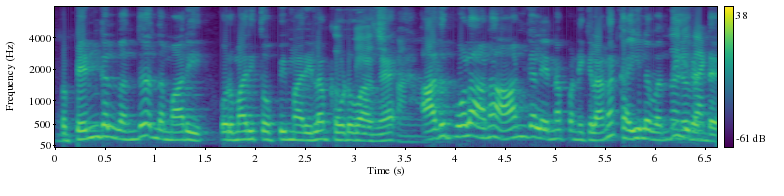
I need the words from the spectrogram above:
இப்ப பெண்கள் வந்து அந்த மாதிரி ஒரு மாதிரி தொப்பி மாதிரி எல்லாம் போடுவாங்க. அது போல ஆனா ஆண்கள் என்ன பண்ணிக்கலாம்னா கையில வந்து இரண்டு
